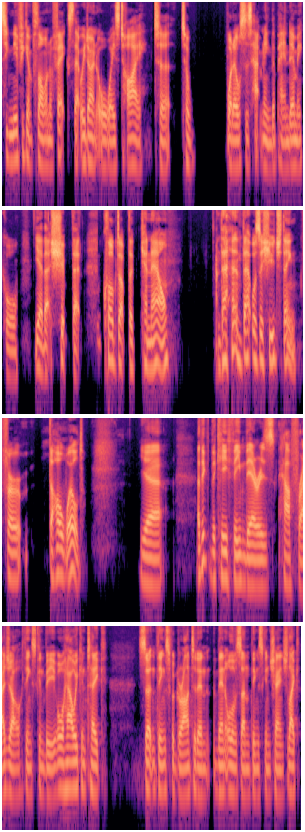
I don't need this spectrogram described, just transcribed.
significant flow on effects that we don't always tie to to what else is happening, the pandemic or yeah, that ship that clogged up the canal. That that was a huge thing for the whole world. Yeah. I think the key theme there is how fragile things can be or how we can take certain things for granted and then all of a sudden things can change. Like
